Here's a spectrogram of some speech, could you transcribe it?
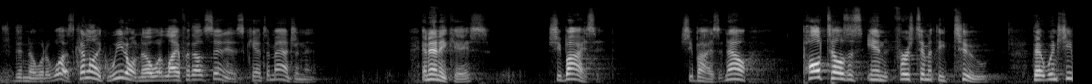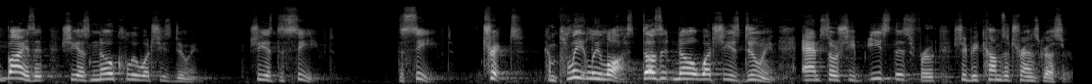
She didn't know what it was. Kind of like we don't know what life without sin is. Can't imagine it. In any case, she buys it. She buys it. Now, Paul tells us in 1 Timothy 2 that when she buys it, she has no clue what she's doing. She is deceived, deceived, tricked, completely lost, doesn't know what she's doing. And so she eats this fruit, she becomes a transgressor.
